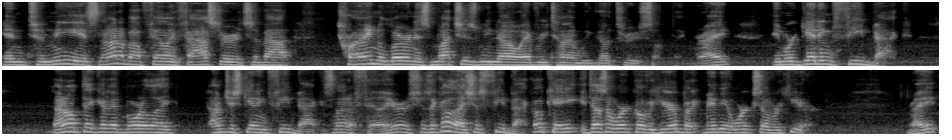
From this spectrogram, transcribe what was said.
And to me it's not about failing faster it's about trying to learn as much as we know every time we go through something right? And we're getting feedback. I don't think of it more like i'm just getting feedback. It's not a failure. It's just like oh that's just feedback. Okay it doesn't work over here but maybe it works over here right?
